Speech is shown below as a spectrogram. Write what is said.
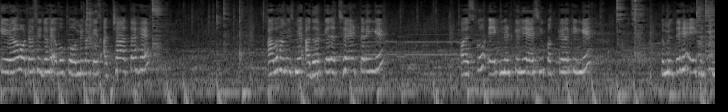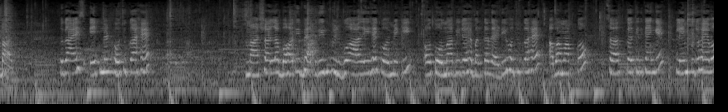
केवड़ा वाटर से जो है वो कौरमे का टेस्ट अच्छा आता है। अब हम इसमें अदरक के लच्छे ऐड करेंगे। और इसको एक मिनट के लिए ऐसे ही पकते रखेंगे। तो मिलते हैं एक मिनट के बाद। तो गाइस एक मिनट हो चुका है। माशाल्लाह, बहुत ही बेहतरीन खुशबू आ रही है कोरमे की। और कोरमा भी जो है बनकर रेडी हो चुका है। अब हम आपको सर्व करके दिखाएँगे। फ्लेम को जो है वो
